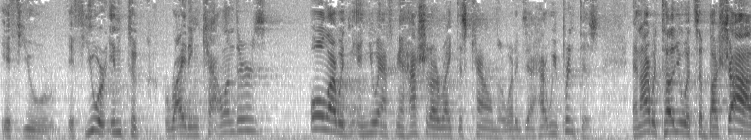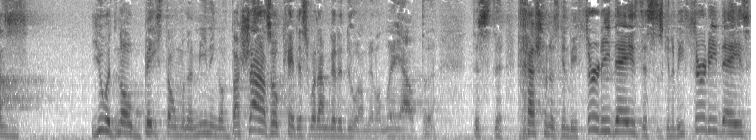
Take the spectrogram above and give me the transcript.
If you if you are into writing calendars, all I would and you ask me how should I write this calendar? What exactly? How do we print this? And I would tell you it's a bashaz you would know based on the meaning of Bashaz, okay, this is what I'm going to do. I'm going to lay out the, this, the Cheshvan is going to be 30 days, this is going to be 30 days,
